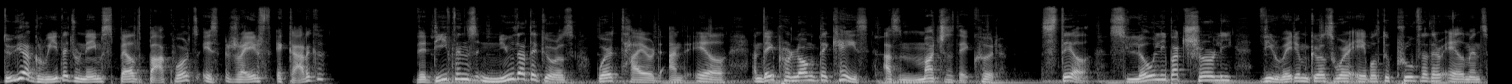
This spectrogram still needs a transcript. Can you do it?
Do you agree that your name spelled backwards is Reirf Ekarg? The defense knew that the girls were tired and ill, and they prolonged the case as much as they could. Still, slowly but surely, the Radium girls were able to prove that their ailments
